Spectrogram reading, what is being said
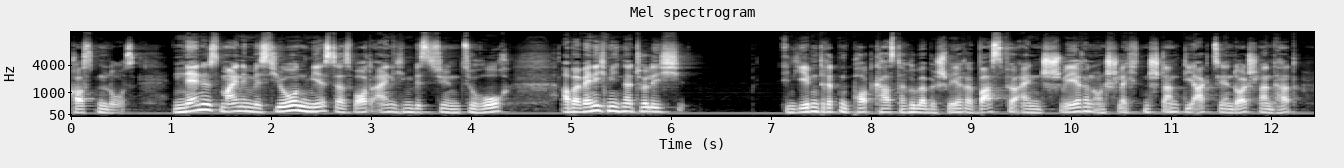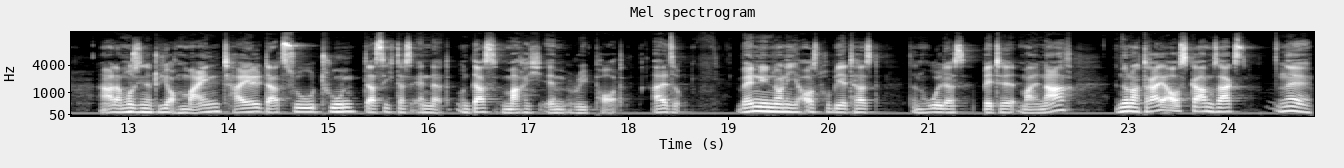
kostenlos. Nenne es meine Mission, mir ist das Wort eigentlich ein bisschen zu hoch. Aber wenn ich mich natürlich in jedem dritten Podcast darüber beschwere, was für einen schweren und schlechten Stand die Aktie in Deutschland hat, ja, da muss ich natürlich auch meinen Teil dazu tun, dass sich das ändert. Und das mache ich im Report. Also, wenn du ihn noch nicht ausprobiert hast, dann hol das bitte mal nach. Wenn du nach drei Ausgaben sagst, nee,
